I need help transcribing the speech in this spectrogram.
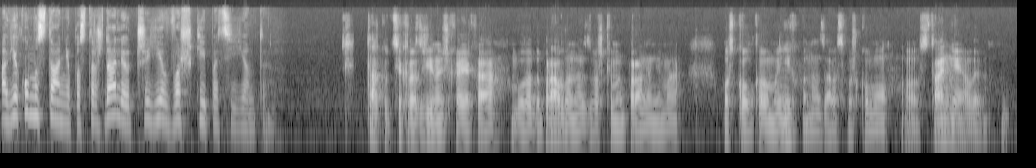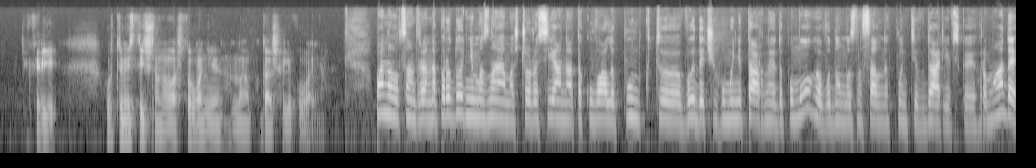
А в якому стані постраждалі? Чи є важкі пацієнти? Так, от якраз жіночка, яка була доправлена з важкими пораненнями осколковими ніг, вона зараз в важкому стані, але лікарі оптимістично налаштовані на подальше лікування. Пане Олександре, напередодні ми знаємо, що росіяни атакували пункт е, видачі гуманітарної допомоги в одному з населених пунктів Дар'ївської громади.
